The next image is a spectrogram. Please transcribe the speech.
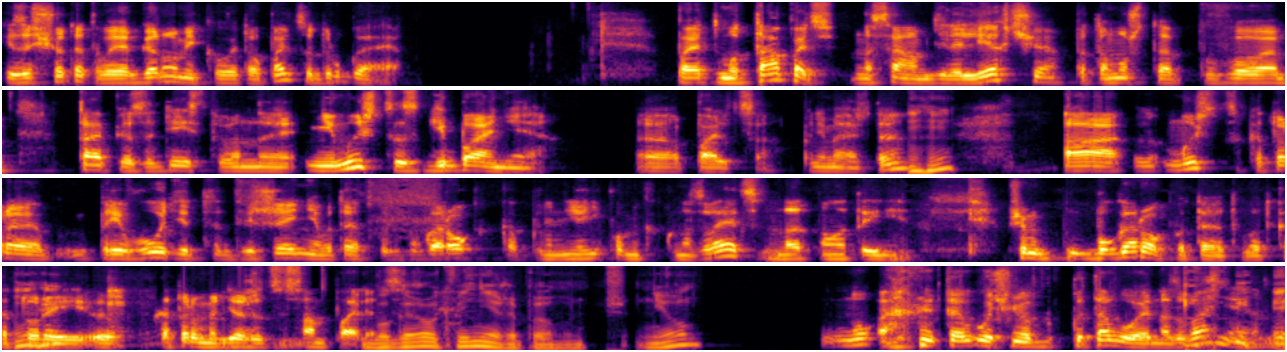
и за счет этого эргономика у этого пальца другая. Поэтому тапать на самом деле легче, потому что в тапе задействованы не мышцы сгибания э, пальца, понимаешь, да? Угу а мышца, которая приводит движение, вот этот вот бугорок, как, блин, я не помню, как он называется на, на латыни. В общем, бугорок вот этот вот, который, mm-hmm. которым держится сам палец. Бугорок Венеры, по-моему, не он? Ну, это очень бытовое название, но,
